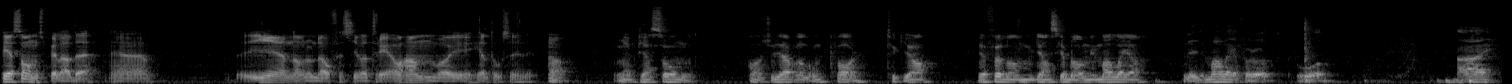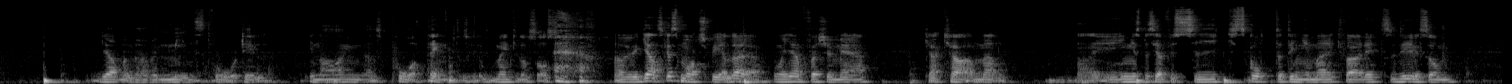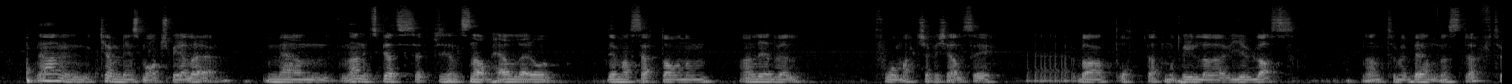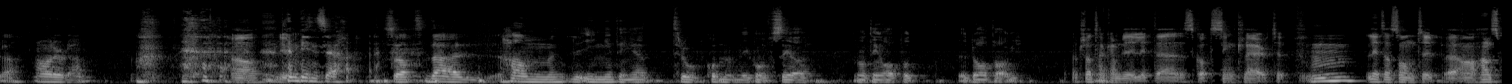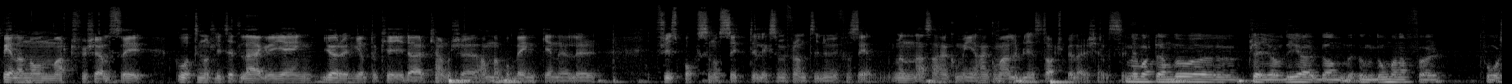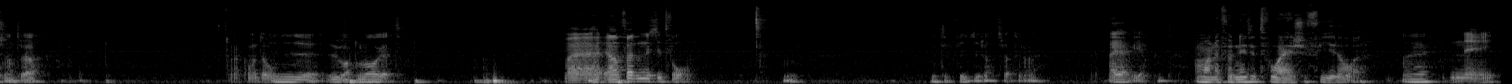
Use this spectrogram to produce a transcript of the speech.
Piasson spelade eh, i en av de där offensiva tre och han var ju helt osynlig. Ja. Men Piasson har så jävla långt kvar, tycker jag. Jag följde honom ganska bra med Malaga. Eller i Malaga förra året. Och... Nej. Grabben behöver minst två år till innan han ens påtänkt att sitta på bänken hos oss. Han är en ganska smart spelare och han jämför sig med Kaká, men han har ingen speciell fysik, skottet är inget märkvärdigt. Så det är liksom... Nej, han kan bli en smart spelare. Men han är inte speciellt, speciellt snabb heller och det man sett av honom, han led väl två matcher för Chelsea. Eh, bland annat 8 mot Villa där i julas. När han till och med brände en straff tror jag. Ja, det gjorde han. Ja, Det det, minns jag. Så att där, han, det är ingenting jag tror kommer, vi kommer få se någonting av på ett bra tag. jag tror att han kan bli lite Scott Sinclair typ. Mm. Lite sån typ. Ja, han spelar någon match för Chelsea gå till något litet lägre gäng, gör det helt okej där, kanske hamna på bänken eller frysboxen och City liksom i framtiden, vi får se. Men alltså han kommer, han kommer aldrig bli en startspelare i Chelsea. Men vart ändå eh, player of the year bland ungdomarna för två år sedan tror jag. Jag kommer inte ihåg. I U18-laget. Vad Är är han född 92? 94 tror jag till och med. Nej, jag vet inte. Om man är född 92 är han 24 år. Nej, Nej.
